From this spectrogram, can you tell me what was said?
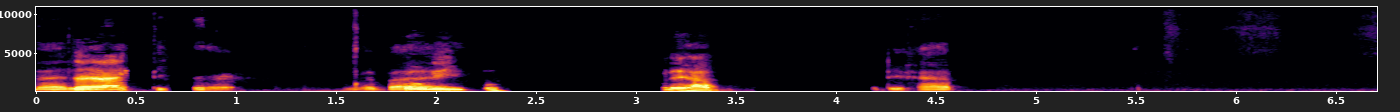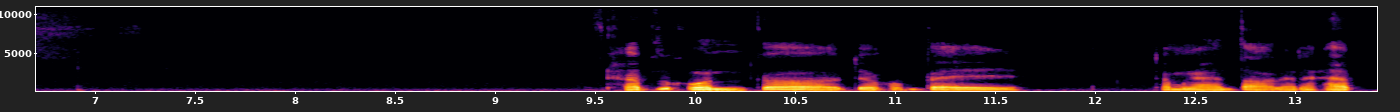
ได้เลเจยอคกัรันบพี่เจบ๊ายบาโชคดี ย สวัสดีครับส วัสดีครับ ครับทุกคนก็เดี๋ยวผมไปทำงานต่อแล้วนะครับ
